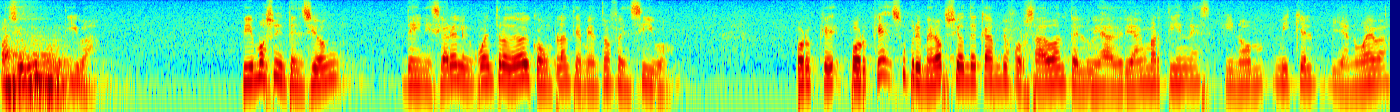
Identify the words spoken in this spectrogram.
Pasión deportiva. Vimos su intención de iniciar el encuentro de hoy con un planteamiento ofensivo, ¿Por qué, su primera opción de cambio forzado ante Luis Adrián Martínez y no Miquel Villanueva?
